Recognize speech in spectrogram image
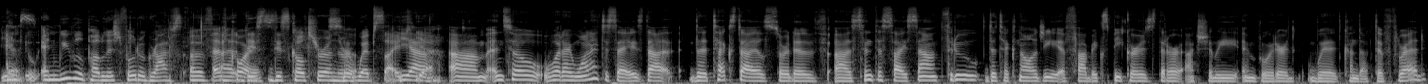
Yes. And, and, we will publish photographs of, of uh, this, this culture on so, our website. Yeah. yeah. Um, and so, what I wanted to say is that the textiles sort of uh, synthesize sound through the technology of fabric speakers that are actually embroidered with conductive thread,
